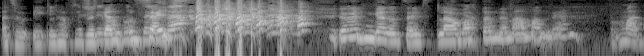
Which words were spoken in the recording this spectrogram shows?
Also ekelhaft. Ich würde stehen gern auf uns selber. selbst. Wir würden gerne uns selbst klar machen, dann, wenn wir ein Mann wären. Mein,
